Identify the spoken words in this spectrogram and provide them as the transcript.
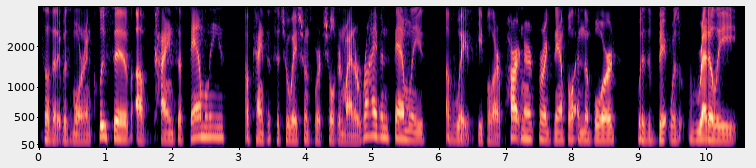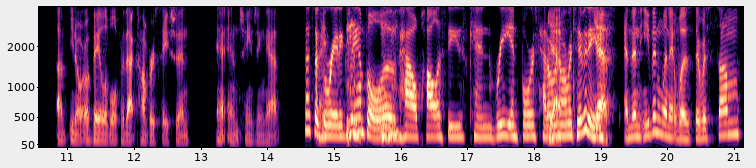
so that it was more inclusive of kinds of families, of kinds of situations where children might arrive in families, of ways people are partnered, for example. And the board was was readily uh, you know available for that conversation and, and changing that. That's a I- great example of how policies can reinforce heteronormativity. Yes, and then even when it was there was some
